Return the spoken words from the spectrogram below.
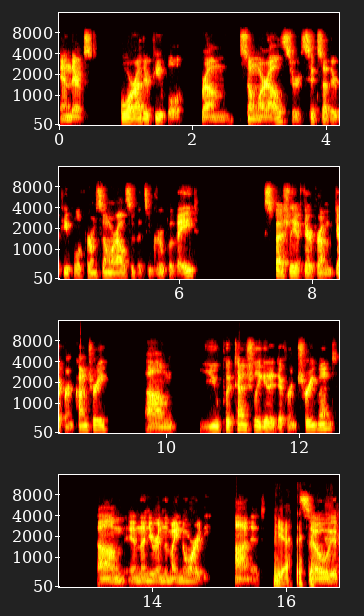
and there's four other people from somewhere else or six other people from somewhere else, if it's a group of eight, especially if they're from a different country, um, you potentially get a different treatment. Um, and then you're in the minority on it. Yeah. So if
